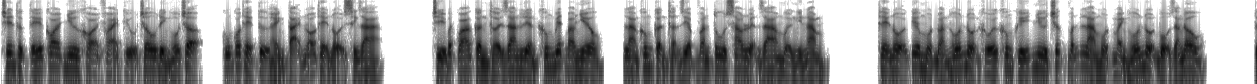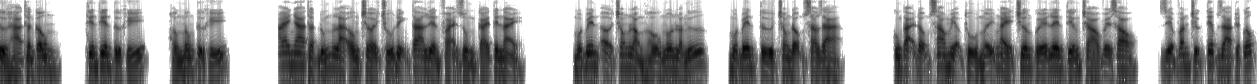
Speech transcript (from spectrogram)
trên thực tế coi như khỏi phải cựu châu đỉnh hỗ trợ, cũng có thể tự hành tại nó thể nội sinh ra. Chỉ bất quá cần thời gian liền không biết bao nhiêu, làm không cẩn thận diệp văn tu sao luyện ra mười nghìn năm. Thể nội kia một đoàn hỗn độn khối không khí như trước vẫn là một mảnh hỗn độn bộ dáng đâu. Từ hà thần công, thiên thiên tử khí, hồng mông tử khí. Ai nha thật đúng là ông trời chú định ta liền phải dùng cái tên này một bên ở trong lòng hầu ngôn loạn ngữ, một bên từ trong động sao ra. Cùng tại động sao miệng thủ mấy ngày trương quế lên tiếng chào về sau, diệp văn trực tiếp ra tuyệt cốc.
